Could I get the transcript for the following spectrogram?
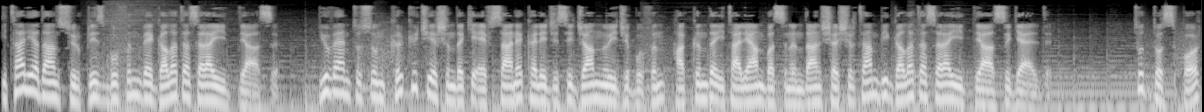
İtalya'dan sürpriz Buffon ve Galatasaray iddiası. Juventus'un 43 yaşındaki efsane kalecisi Gianluigi Buffon, hakkında İtalyan basınından şaşırtan bir Galatasaray iddiası geldi. Tutto Sport,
